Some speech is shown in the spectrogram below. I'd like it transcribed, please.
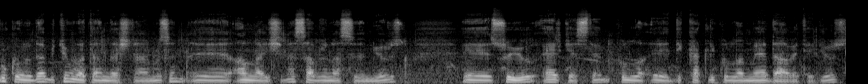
Bu konuda bütün vatandaşlarımızın e, anlayışına, sabrına sığınıyoruz. E, suyu herkesten kulla- e, dikkatli kullanmaya davet ediyoruz.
